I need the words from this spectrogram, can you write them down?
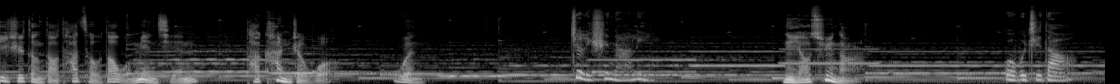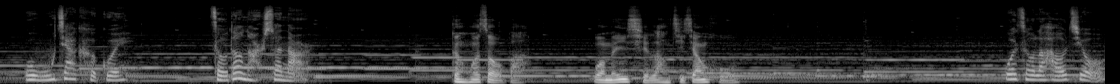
一直等到他走到我面前。他看着我，问：“这里是哪里？你要去哪儿？”我不知道，我无家可归，走到哪儿算哪儿。跟我走吧，我们一起浪迹江湖。我走了好久，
